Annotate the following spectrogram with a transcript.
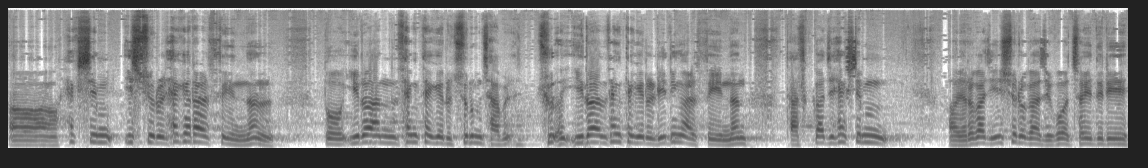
어, 핵심 이슈를 해결할 수 있는 또 이러한 생태계를 주름 잡을, 주, 이러한 생태계를 리딩할 수 있는 다섯 가지 핵심 어, 여러 가지 이슈를 가지고 저희들이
